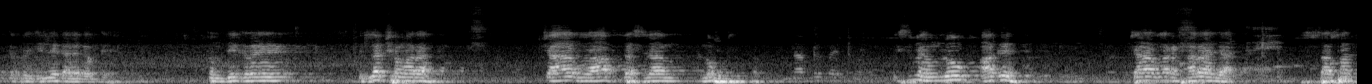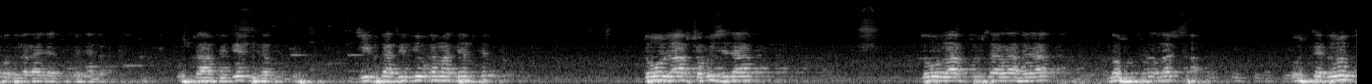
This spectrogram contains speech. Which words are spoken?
अपने ज़िले का करके तो हम देख रहे हैं लक्ष्य हमारा चार लाख दस हज़ार नौ सौ सत्तर। इसमें हम लोग आगे चार लाख अठारह हज़ार सात सात पौधे लगाए जा चुके हैं। उसका डिटेल भी कर देते हैं। जीविका दीदियों के माध्यम से दो लाख चौबीस हज़ार, दो लाख चौबीस हज़ार नौ सौ सत्तर लक्ष्य था। उसके विरुद्ध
